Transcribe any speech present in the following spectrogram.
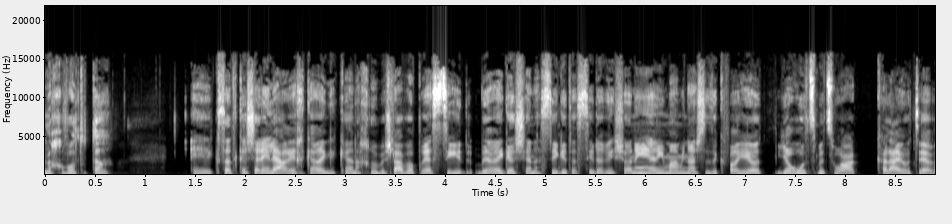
לחוות אותה? אה, קצת קשה לי להעריך כרגע, כי אנחנו בשלב הפרס סיד. ברגע שנשיג את הסיד הראשוני, אני מאמינה שזה כבר ירוץ בצורה קלה יותר.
